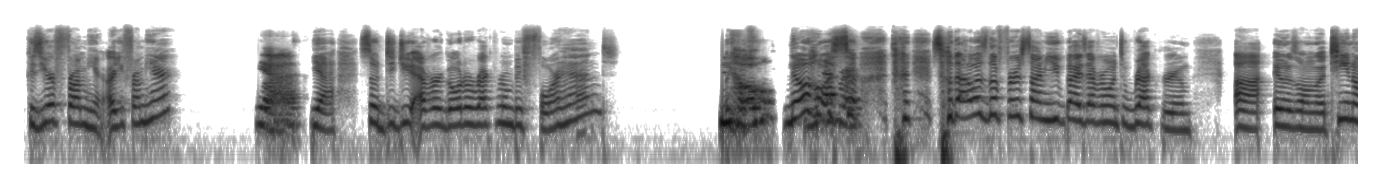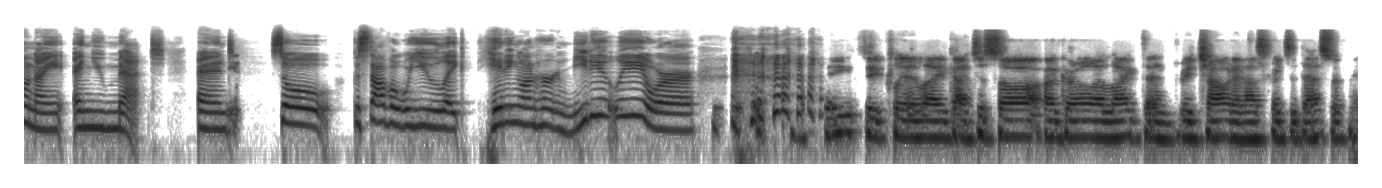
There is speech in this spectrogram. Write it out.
because you're from here. Are you from here? Yeah. Yeah. So did you ever go to rec room beforehand? no. No. So, so that was the first time you guys ever went to rec room. Uh, it was on Latino night and you met. And so Gustavo, were you like hitting on her immediately or? Basically like i just saw a girl i liked and reach out and ask her to dance with me.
